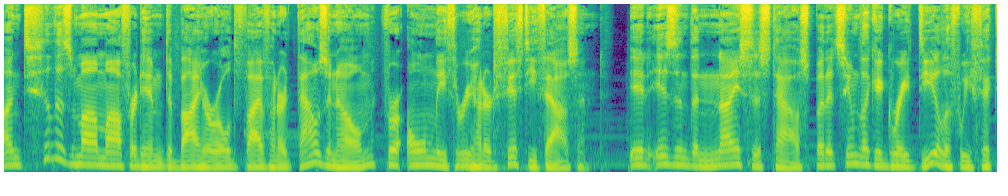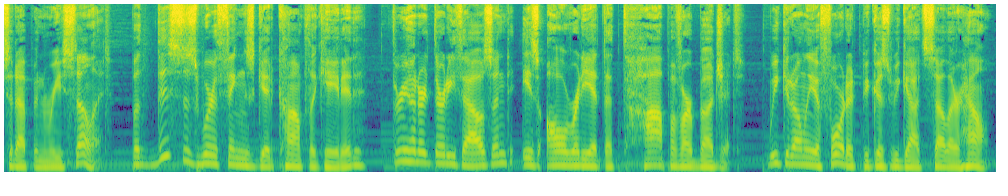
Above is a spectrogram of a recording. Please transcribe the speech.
until his mom offered him to buy her old 500,000 home for only 350,000. It isn't the nicest house, but it seemed like a great deal if we fix it up and resell it. But this is where things get complicated 330,000 is already at the top of our budget. We could only afford it because we got seller help.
